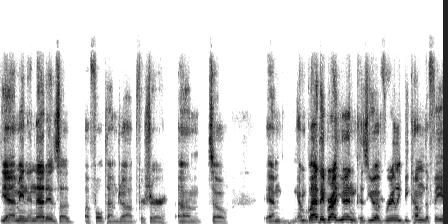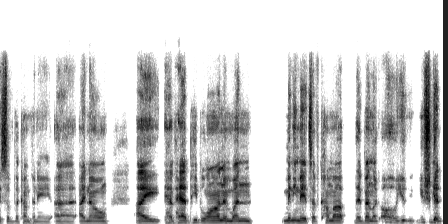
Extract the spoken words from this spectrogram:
Yeah, I mean, and that is a, a full-time job for sure. Um, so I'm I'm glad they brought you in because you have really become the face of the company. Uh, I know I have had people on, and when mini mates have come up, they've been like, "Oh, you you should get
